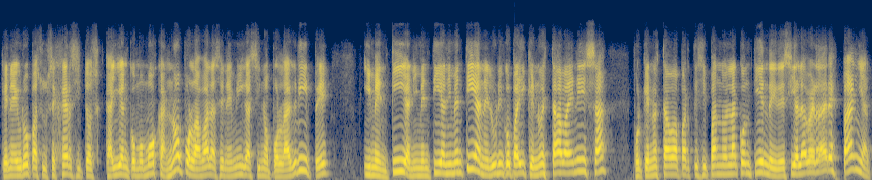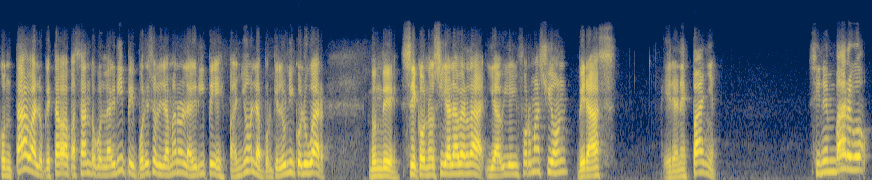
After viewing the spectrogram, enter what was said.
que en Europa sus ejércitos caían como moscas, no por las balas enemigas, sino por la gripe, y mentían y mentían y mentían. El único país que no estaba en esa, porque no estaba participando en la contienda y decía la verdad era España, contaba lo que estaba pasando con la gripe y por eso le llamaron la gripe española, porque el único lugar donde se conocía la verdad y había información, verás, era en España. Sin embargo,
